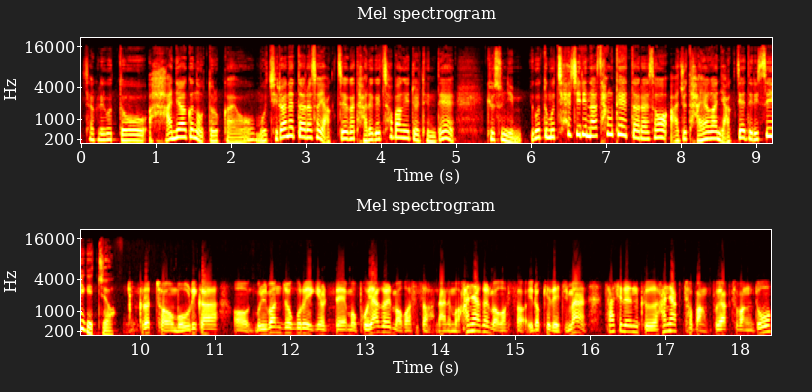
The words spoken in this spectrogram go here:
자, 그리고 또 한약은 어떨까요? 뭐 질환에 따라서 약제가 다르게 처방이 될 텐데 교수님, 이것도 뭐 체질이나 상태에 따라서 아주 다양한 약제들이 쓰이겠죠. 그렇죠. 뭐 우리가 어 일반적으로 얘기할 때 뭐 보약을 먹었어, 나는 뭐 한약을 먹었어 이렇게 되지만 사실은 그 한약 처방, 보약 처방도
